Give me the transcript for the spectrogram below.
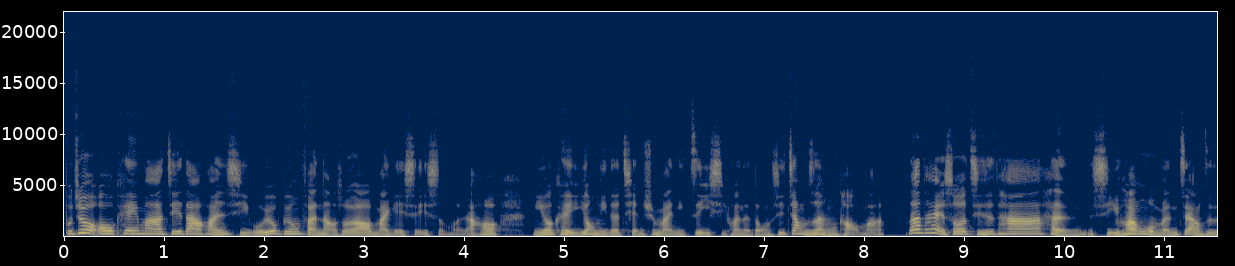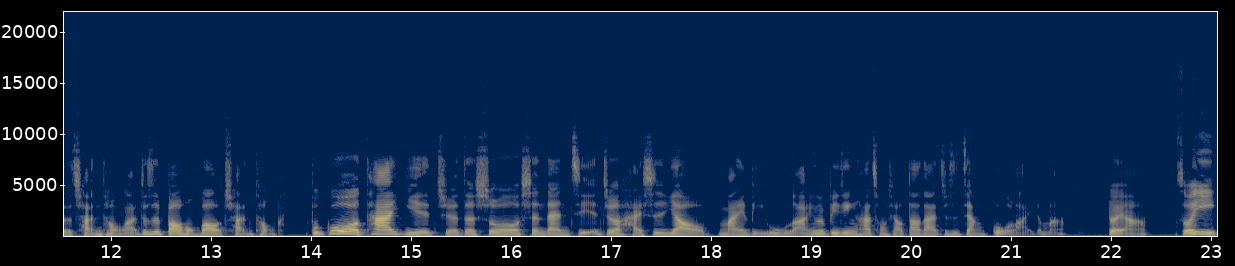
不就 OK 吗？皆大欢喜，我又不用烦恼说要买给谁什么，然后你又可以用你的钱去买你自己喜欢的东西，这样不是很好吗？”那他也说，其实他很喜欢我们这样子的传统啦，就是包红包的传统。不过他也觉得说，圣诞节就还是要买礼物啦，因为毕竟他从小到大就是这样过来的嘛。对啊，所以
